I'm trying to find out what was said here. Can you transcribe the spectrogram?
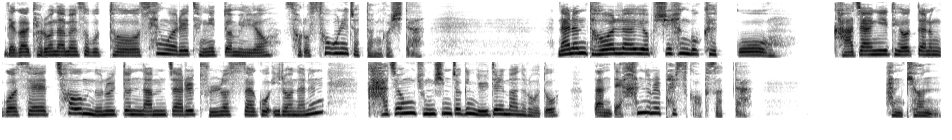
내가 결혼하면서부터 생활에 등이 떠밀려 서로 소원해졌던 것이다. 나는 더할 나위 없이 행복했고 가장이 되었다는 것에 처음 눈을 뜬 남자를 둘러싸고 일어나는 가정 중심적인 일들만으로도 딴 데 한눈을 팔 수가 없었다. 한편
